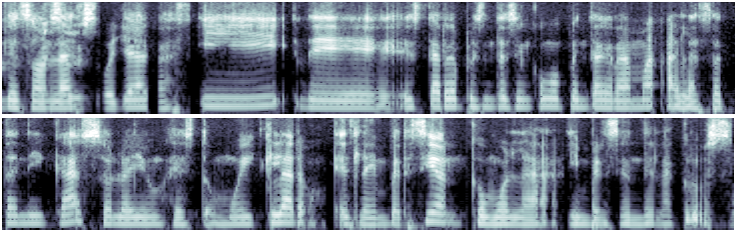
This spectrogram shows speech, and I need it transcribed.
que son las boyagas. Y de esta representación como pentagrama a la satánica solo hay un gesto muy claro, es la inversión, como la inversión de la cruz.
